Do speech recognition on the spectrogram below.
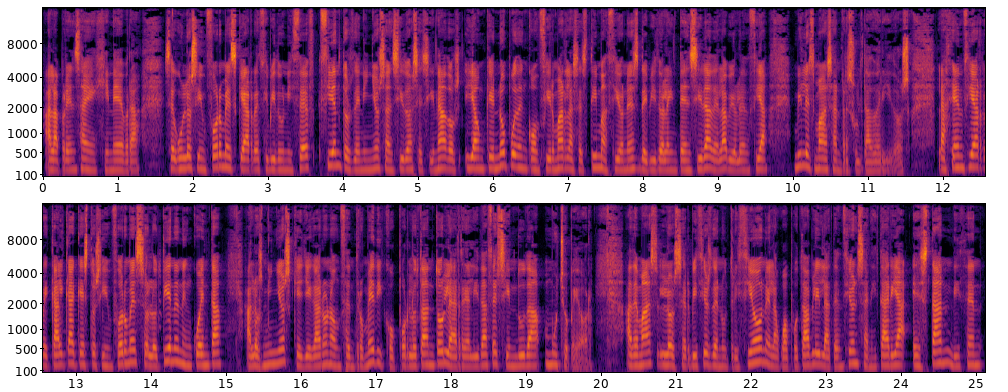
a la prensa en Ginebra. Según los informes que ha recibido UNICEF, cientos de niños han sido asesinados y aunque no pueden confirmar las estimaciones debido a la intensidad de la violencia, miles más han resultado heridos. La agencia recalca que estos informes solo tienen en cuenta a los niños que llegaron a un centro médico, por lo tanto la realidad es sin duda mucho peor. Además, los servicios de nutrición, el agua potable y la atención sanitaria están, dicen,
